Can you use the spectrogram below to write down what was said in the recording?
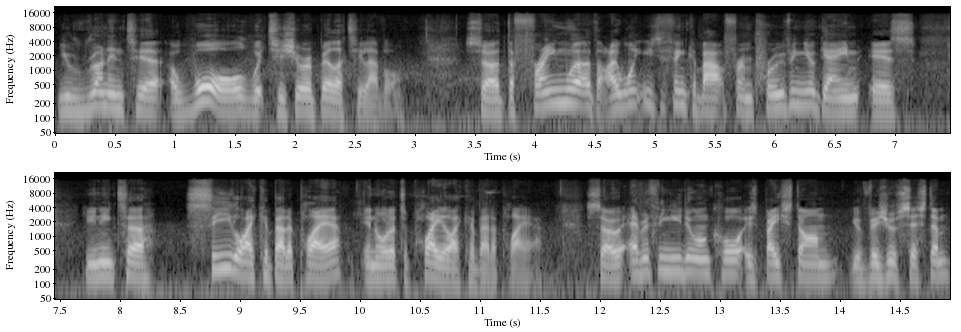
you run into a wall, which is your ability level. So the framework that I want you to think about for improving your game is you need to see like a better player in order to play like a better player. So everything you do on court is based on your visual system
